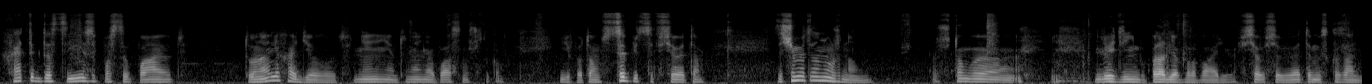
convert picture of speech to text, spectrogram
Хай тогда станицы поступают. Туннели хай делают. Не-не-не, туннели опасно штука. И потом сцепится все это. Зачем это нужно? Чтобы люди не попадали в аварию. Все, все, это мы сказали.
